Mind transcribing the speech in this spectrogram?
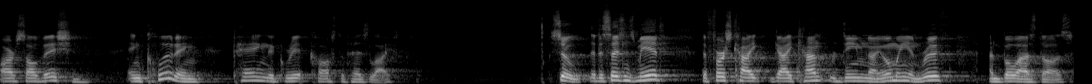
our salvation, including paying the great cost of his life. So the decision's made. The first guy, can't redeem Naomi and Ruth, and Boaz does.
